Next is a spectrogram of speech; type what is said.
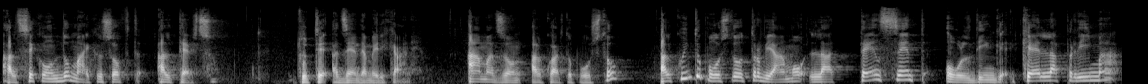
al secondo, Microsoft al terzo, tutte aziende americane. Amazon al quarto posto. Al quinto posto troviamo la Tencent Holding, che è la prima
